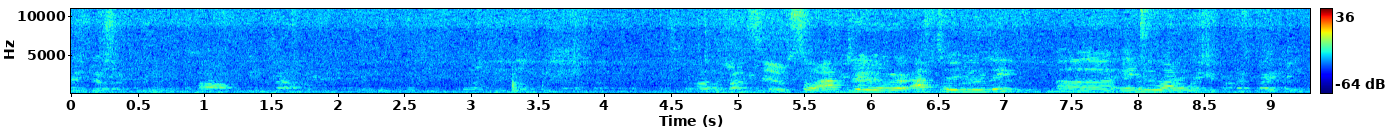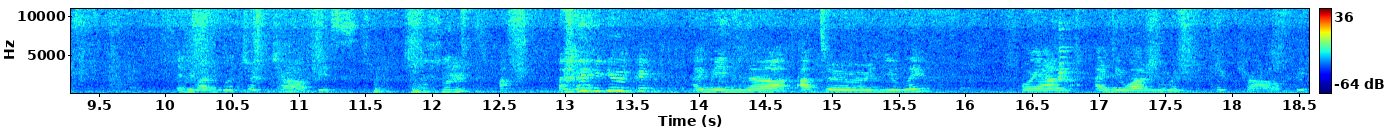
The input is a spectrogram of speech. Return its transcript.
and just half. So after after you leave, uh, anyone anyone will check out this? Sorry? Ah, you can, I mean, uh, after you leave, Hoi An, anyone will take care of this?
